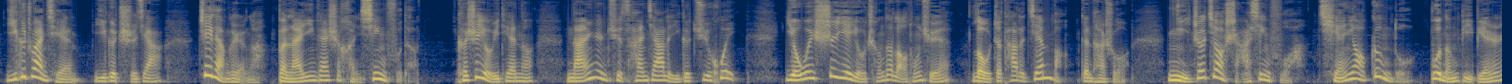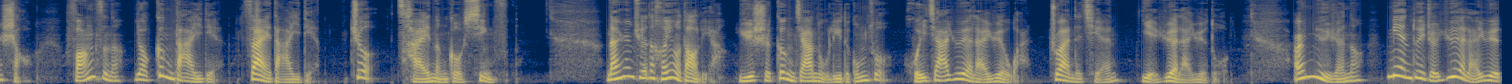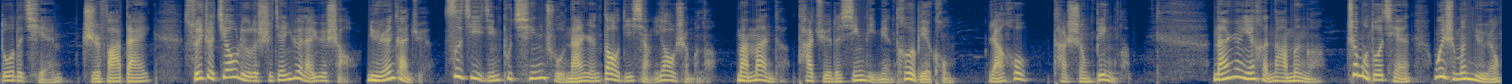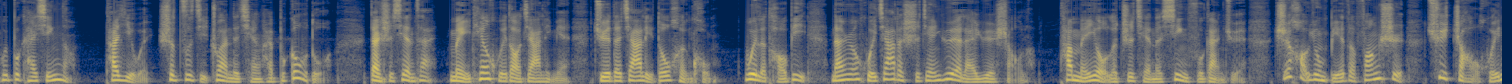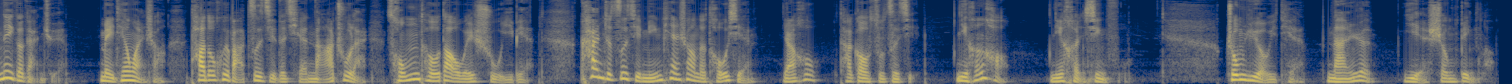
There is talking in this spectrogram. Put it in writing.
一个赚钱，一个持家，这两个人啊，本来应该是很幸福的。可是有一天呢，男人去参加了一个聚会，有位事业有成的老同学搂着他的肩膀跟他说：“你这叫啥幸福啊？钱要更多，不能比别人少；房子呢要更大一点，再大一点，这才能够幸福。”男人觉得很有道理啊，于是更加努力的工作，回家越来越晚，赚的钱也越来越多。而女人呢，面对着越来越多的钱，直发呆。随着交流的时间越来越少，女人感觉自己已经不清楚男人到底想要什么了。慢慢的，她觉得心里面特别空，然后她生病了。男人也很纳闷啊，这么多钱，为什么女人会不开心呢？他以为是自己赚的钱还不够多，但是现在每天回到家里面，觉得家里都很空。为了逃避，男人回家的时间越来越少了。他没有了之前的幸福感觉，只好用别的方式去找回那个感觉。每天晚上，他都会把自己的钱拿出来，从头到尾数一遍，看着自己名片上的头衔，然后他告诉自己：“你很好，你很幸福。”终于有一天，男人也生病了。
